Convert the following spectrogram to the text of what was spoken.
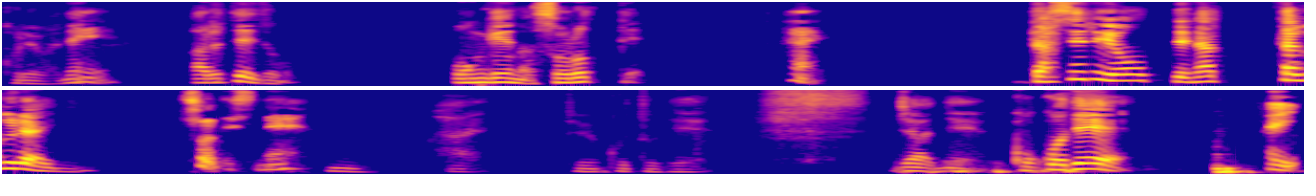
これはね。ええある程度、音源が揃って、はい。出せるよってなったぐらいに。そうですね。うん。はい。ということで。じゃあね、ここで、はい。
